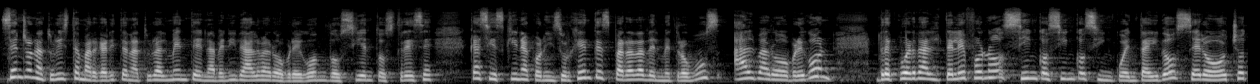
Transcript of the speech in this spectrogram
Centro Naturista Margarita Naturalmente en Avenida Álvaro Obregón 213, casi esquina con Insurgentes, parada del Metrobús Álvaro Obregón. Recuerda el teléfono 5552 08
